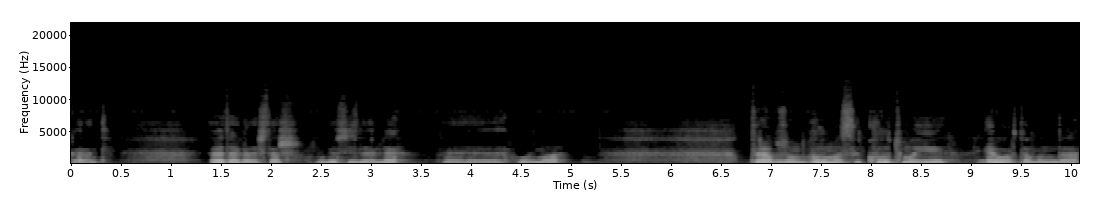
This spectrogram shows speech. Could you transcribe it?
Garanti. Evet arkadaşlar. Bugün sizlerle e, hurma Trabzon hurması kurutmayı ev ortamında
